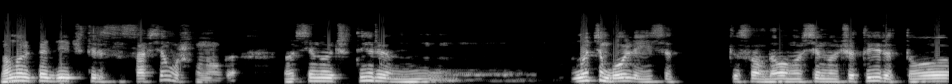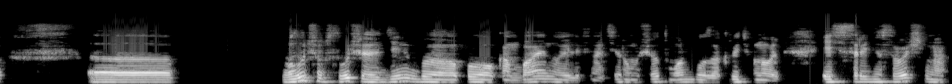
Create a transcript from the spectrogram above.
Но 0.594 совсем уж много. 0.704, ну тем более, если ты Слав давал 0.704, то э, в лучшем случае день бы по комбайну или финансировому счету можно было закрыть в ноль. Если среднесрочно,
